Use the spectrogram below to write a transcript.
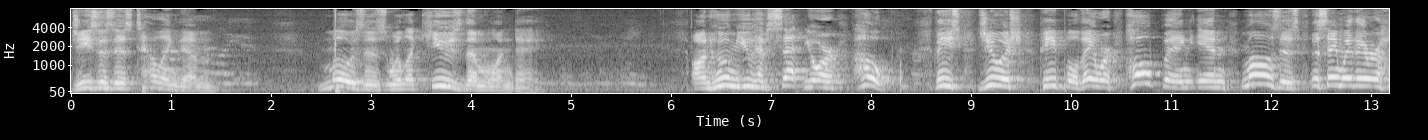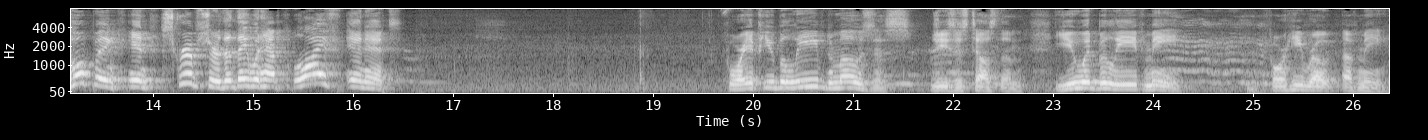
Jesus is telling them Moses will accuse them one day on whom you have set your hope. These Jewish people, they were hoping in Moses the same way they were hoping in Scripture that they would have life in it. For if you believed Moses, Jesus tells them, you would believe me, for he wrote of me.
